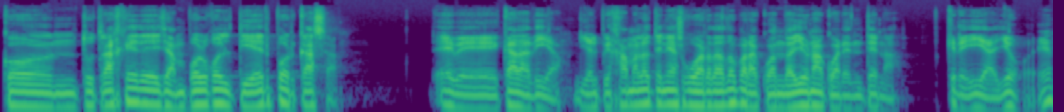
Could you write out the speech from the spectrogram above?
con tu traje de Jean-Paul Gaultier por casa, eh, cada día, y el pijama lo tenías guardado para cuando haya una cuarentena, creía yo, ¿eh?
